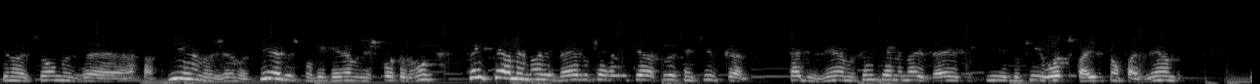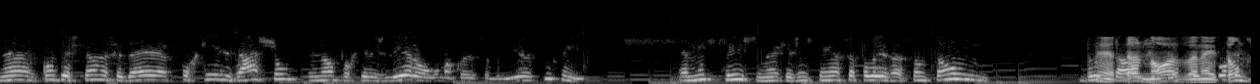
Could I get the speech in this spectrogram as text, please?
que nós somos é, assassinos, genocidas, porque queremos expor todo mundo, sem ter a menor ideia do que a literatura científica está dizendo, sem ter a menor ideia de que, do que outros países estão fazendo né, contestando essa ideia porque eles acham e não porque eles leram alguma coisa sobre isso. Enfim, é muito triste né, que a gente tenha essa polarização tão brutal. É, danosa, né? Então,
